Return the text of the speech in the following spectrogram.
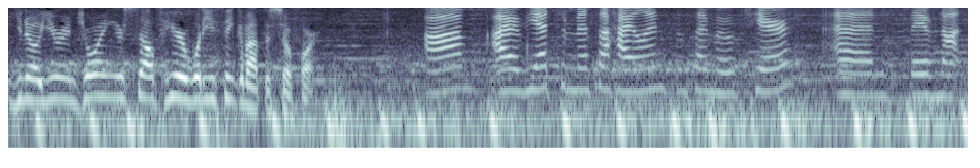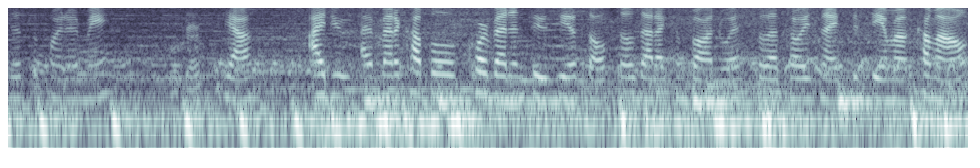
you know, you're enjoying yourself here. What do you think about this so far? Um, I've yet to miss a Highland since I moved here, and they have not disappointed me. Okay. Yeah, I do. I've met a couple Corvette enthusiasts also that I can bond with, so that's always nice to see them come out.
